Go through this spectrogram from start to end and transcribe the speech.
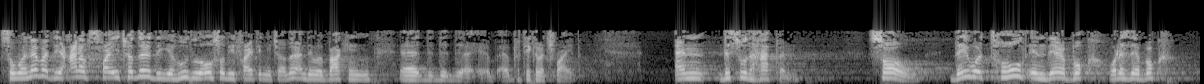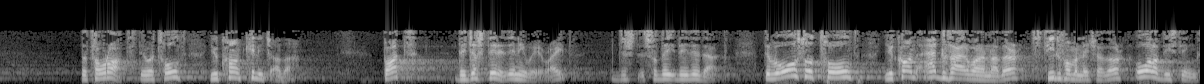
So whenever the Arabs fight each other, the Yahud will also be fighting each other and they were backing uh, the, the, the, a particular tribe. And this would happen. So, they were told in their book, what is their book? The Torah. They were told, you can't kill each other. But, they just did it anyway, right? So they, they did that. They were also told, you can't exile one another, steal from each other, all of these things.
